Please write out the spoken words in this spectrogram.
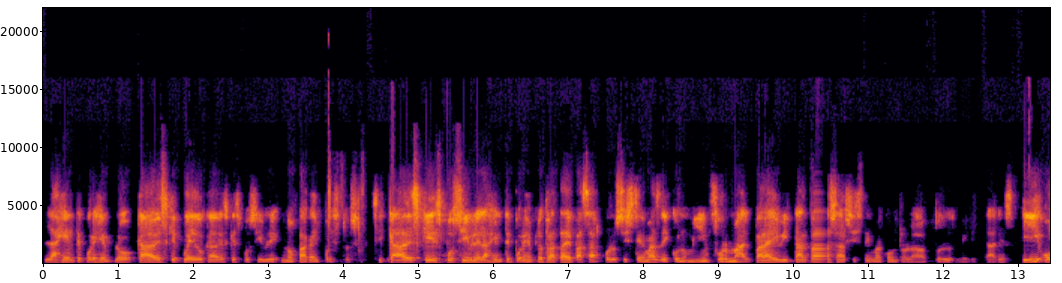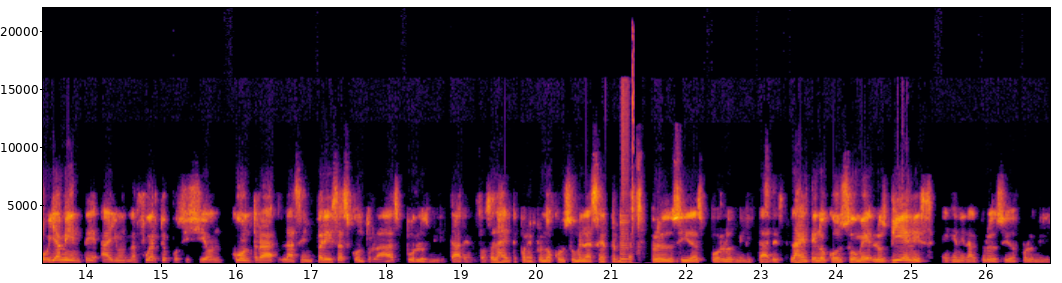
La gente, por ejemplo, cada vez que puede cada vez que es posible, no paga impuestos. Si cada vez que es posible, la gente, por ejemplo, trata de pasar por los sistemas de economía informal para evitar pasar al sistema controlado por los militares. Y obviamente hay una fuerte oposición contra las empresas controladas por los militares. Entonces la gente, por ejemplo, no consume las cervezas producidas por los militares. La gente no consume los bienes en general producidos por los militares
